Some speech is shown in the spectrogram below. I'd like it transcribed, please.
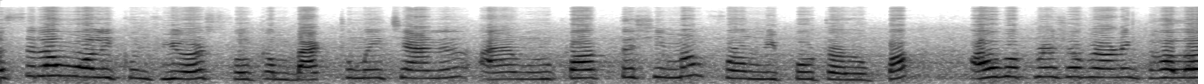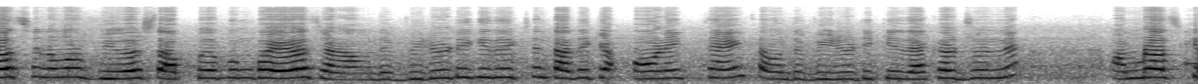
আসসালামু আলাইকুম viewers welcome back to my channel I am Rupa Akhtar Seema from reporter Rupa I hope আপনারা সবাই অনেক ভালো আছেন আমার ভিউয়ার্স, আপু এবং ভাইয়েরা যারা আমাদের ভিডিওটিকে দেখছেন, তাদেরকে অনেক থ্যাঙ্কস আমাদের ভিডিওটিকে দেখার জন্য। আমরা আজকে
